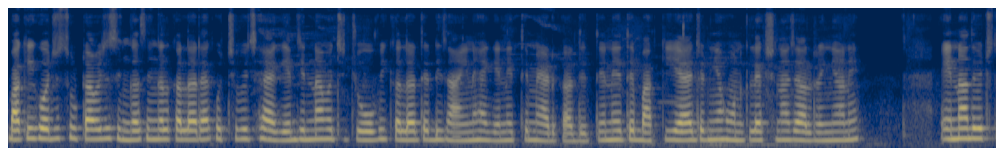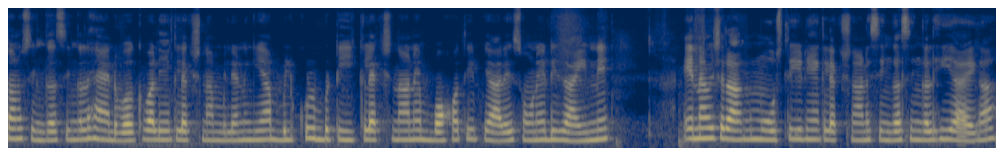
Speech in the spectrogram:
ਬਾਕੀ ਕੁਝ ਸੂਟਾਂ ਵਿੱਚ ਸਿੰਗਲ ਸਿੰਗਲ ਕਲਰ ਹੈ ਕੁਝ ਵਿੱਚ ਹੈਗੇ ਜਿਨ੍ਹਾਂ ਵਿੱਚ ਜੋ ਵੀ ਕਲਰ ਤੇ ਡਿਜ਼ਾਈਨ ਹੈਗੇ ਨੇ, ਇੱਥੇ ਮੈਂ ਐਡ ਕਰ ਦਿੱਤੇ ਨੇ ਤੇ ਬਾਕੀ ਇਹ ਜਿਹੜੀਆਂ ਹੁਣ ਕਲੈਕਸ਼ਨਾਂ ਚੱਲ ਰਹੀਆਂ ਨੇ, ਇਹਨਾਂ ਦੇ ਵਿੱਚ ਤੁਹਾਨੂੰ ਸਿੰਗਲ ਸਿੰਗਲ ਹੈਂਡ ਵਰਕ ਵਾਲੀਆਂ ਕਲੈਕਸ਼ਨਾਂ ਮਿਲਣਗੀਆਂ, ਬਿਲਕੁਲ ਬੁਟੀਕ ਕਲੈਕਸ਼ਨਾਂ ਨੇ, ਬਹੁਤ ਹੀ ਪਿਆਰੇ ਸੋਹਣੇ ਡਿਜ਼ਾਈਨ ਨੇ, ਇਹਨਾਂ ਵਿੱਚ ਰੰਗ ਮੋਸਟਲੀ ਜਿਹੜੀਆਂ ਕਲੈਕਸ਼ਨਾਂ ਨੇ ਸਿੰਗਲ ਸਿੰਗਲ ਹੀ ਆਏਗਾ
